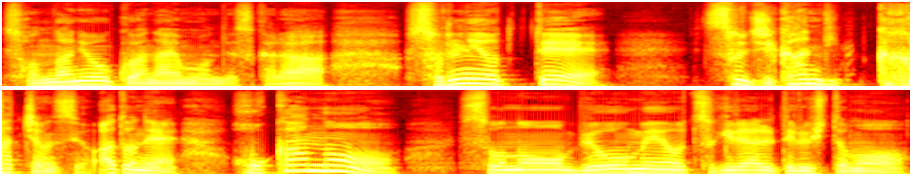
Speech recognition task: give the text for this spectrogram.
そんなに多くはないもんですから、それによってそう時間にかかっちゃうんですよ。あとね、他のその病名を告げられてる人も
